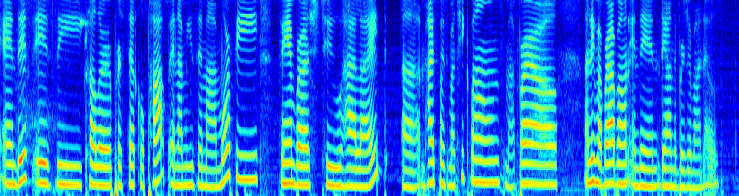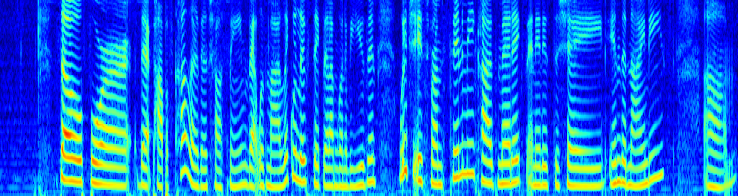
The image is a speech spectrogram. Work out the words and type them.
And this is the color Prosecco Pop. And I'm using my Morphe fan brush to highlight um, high points of my cheekbones, my brow, underneath my brow bone, and then down the bridge of my nose. So for that pop of color that y'all seen, that was my liquid lipstick that I'm going to be using, which is from Cinmi Cosmetics, and it is the shade in the 90s. Um,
